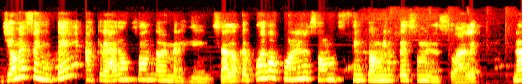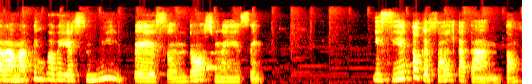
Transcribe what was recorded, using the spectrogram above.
Yo me senté a crear un fondo de emergencia. Lo que puedo poner son 5 mil pesos mensuales. Nada más tengo 10 mil pesos en dos meses. Y siento que falta tanto.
